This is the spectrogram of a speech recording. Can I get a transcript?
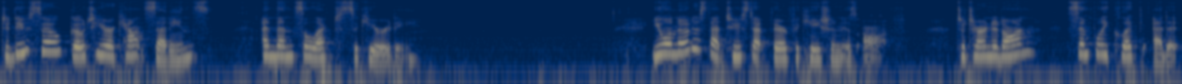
To do so, go to your account settings and then select Security. You will notice that two-step verification is off. To turn it on, simply click Edit.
